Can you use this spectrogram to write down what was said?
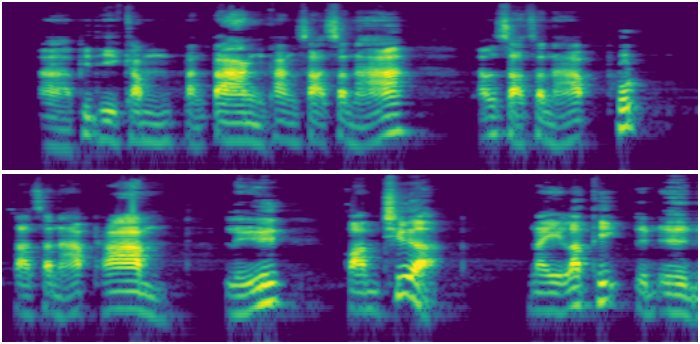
ำพิธีกรรมต่างๆ ทางศาสนา ทั้งศาสนาพุทธศาสนาพราหมณ์ หรือความเชื่อ ในลัทธิอื่น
